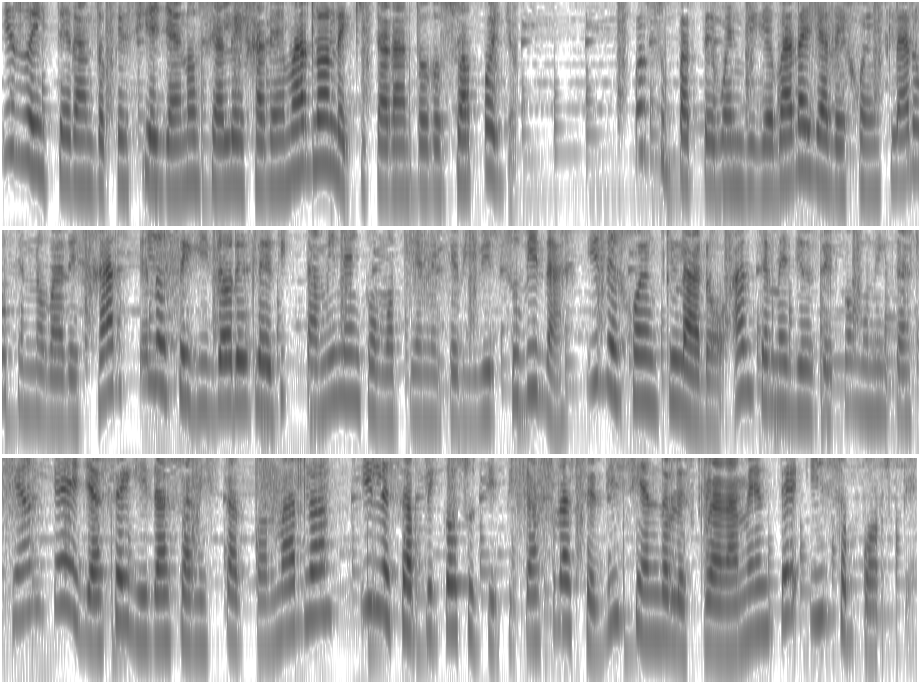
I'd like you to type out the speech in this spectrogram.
y reiterando que si ella no se aleja de Marlon le quitarán todo su apoyo. Por su parte, Wendy Guevara ya dejó en claro que no va a dejar que los seguidores le dictaminen cómo tiene que vivir su vida y dejó en claro ante medios de comunicación que ella seguirá su amistad con Marlon y les aplicó su típica frase diciéndoles claramente y soporte.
